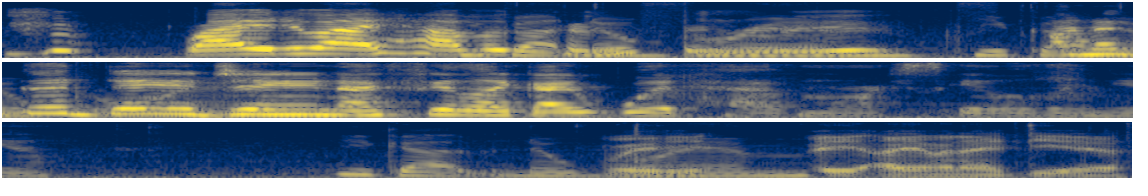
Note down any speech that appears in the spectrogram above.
Why do I have you a got no crimson brim. root? You got On a no good day. Jane, I feel like I would have more skill than you. You got no Wait, brim. wait, I have an idea.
